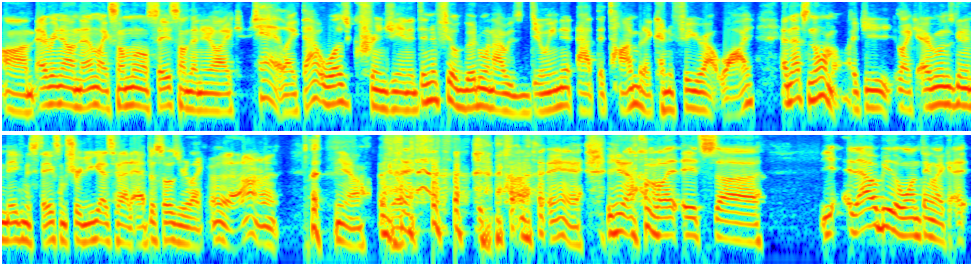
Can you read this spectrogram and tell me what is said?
um, every now and then, like someone will say something, and you're like, yeah, like that was cringy, and it didn't feel good when I was doing it at the time, but I couldn't figure out why. And that's normal. Like you, like everyone's gonna make mistakes. I'm sure you guys have had episodes. Where you're like, I don't know. you know, yeah, you know, but it's, uh, yeah, that would be the one thing. Like,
